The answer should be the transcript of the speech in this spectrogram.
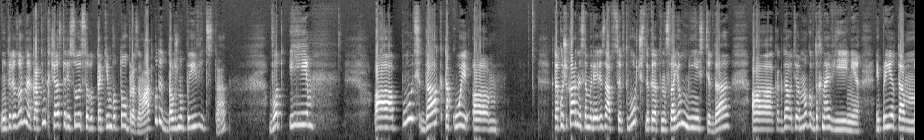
Телевизорная картинка часто рисуется вот таким вот образом. А откуда это должно появиться-то? А? Вот и а, путь, да, к такой а, такой шикарной самореализации в творчестве, когда ты на своем месте, да, а, когда у тебя много вдохновения, и при этом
